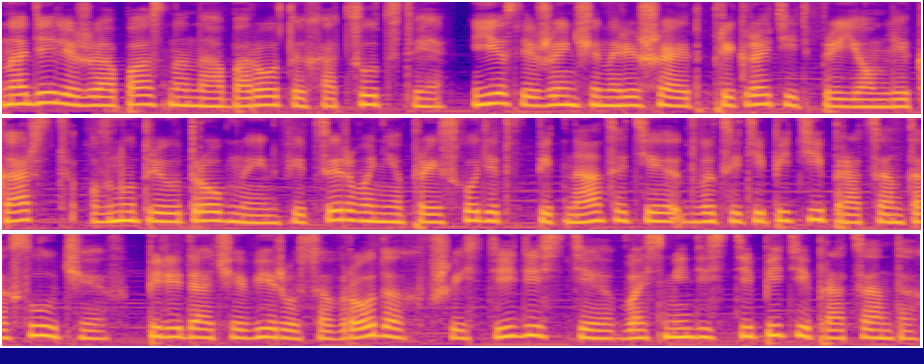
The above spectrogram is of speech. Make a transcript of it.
На деле же опасно наоборот их отсутствие. Если женщина решает прекратить прием лекарств, внутриутробное инфицирование происходит в 15-25% случаев, передача вируса в родах в 60-85%,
